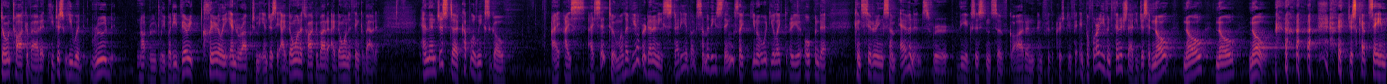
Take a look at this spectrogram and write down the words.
Don't talk about it. He just, he would rude, not rudely, but he'd very clearly interrupt me and just say, I don't want to talk about it. I don't want to think about it. And then just a couple of weeks ago, I, I, I, said to him, Well, have you ever done any study about some of these things? Like, you know, would you like, to, are you open to considering some evidence for the existence of God and, and for the Christian faith? And before I even finished that, he just said, No, no, no, no. just kept saying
